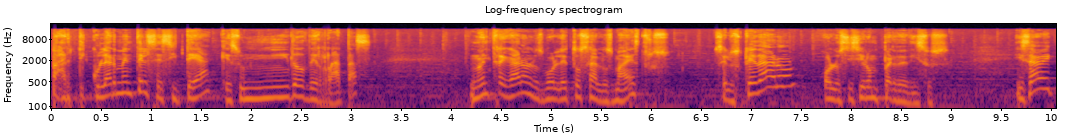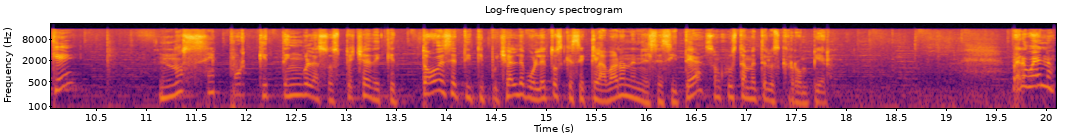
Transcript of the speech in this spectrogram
particularmente el CECITEA, que es un nido de ratas, no entregaron los boletos a los maestros. Se los quedaron o los hicieron perdedizos. ¿Y sabe qué? No sé por qué tengo la sospecha de que todo ese titipuchal de boletos que se clavaron en el CECITEA son justamente los que rompieron. Pero bueno,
